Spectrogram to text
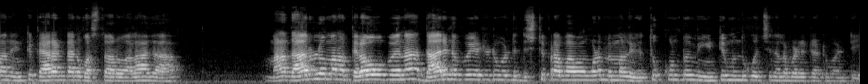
మన ఇంటి పేరంటానికి వస్తారో అలాగా మన దారిలో మనం పిలవకపోయినా దారిన పోయేటటువంటి దృష్టి ప్రభావం కూడా మిమ్మల్ని వెతుక్కుంటూ మీ ఇంటి ముందుకు వచ్చి నిలబడేటటువంటి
